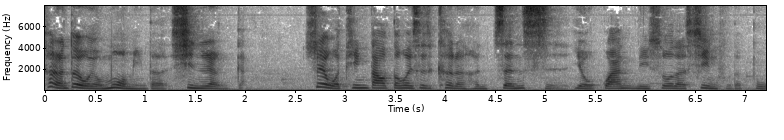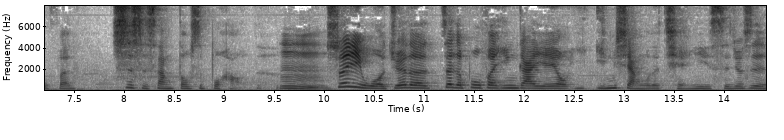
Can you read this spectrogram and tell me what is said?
客人对我有莫名的信任感，所以我听到都会是客人很真实有关你说的幸福的部分，事实上都是不好的。嗯，所以我觉得这个部分应该也有影响我的潜意识，就是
